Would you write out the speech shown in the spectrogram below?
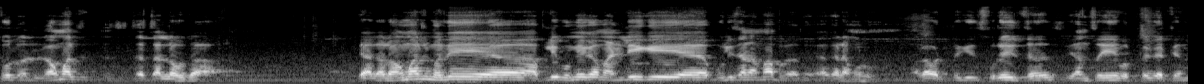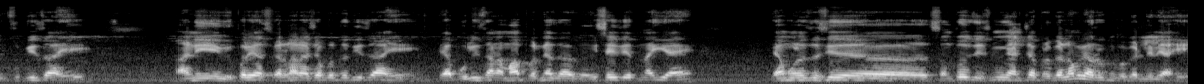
तो लॉमाल चालला होता. त्या लॉंग मार्च मध्ये आपली भूमिका मांडली की पोलिसांना माफ करा म्हणून. मला वाटतं की सुरेश धस यांचं हे वक्तव्य अत्यंत चुकीचं आहे आणि विपर्यास करणारा अशा पद्धतीचं आहे. त्या पोलिसांना माफ करण्याचा विषय देत नाही आहे. त्यामुळे जसे संतोष देशमुख यांच्या प्रकरणामध्ये आरोपी पकडलेले आहे.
